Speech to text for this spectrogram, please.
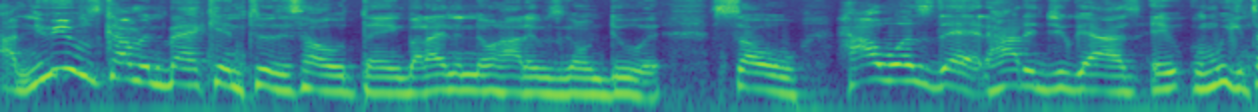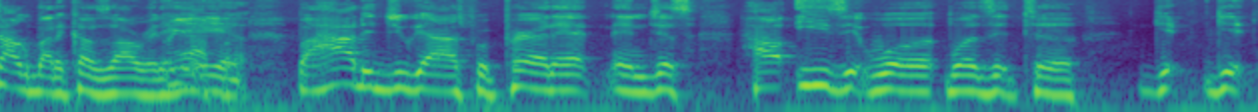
I knew you was coming back into this whole thing, but I didn't know how they was gonna do it. So how was that? How did you guys? And we can talk about it because it already Yeah, happened. yeah. But how did you guys prepare that, and just how easy it was was it to get get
